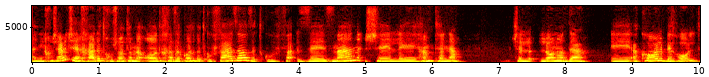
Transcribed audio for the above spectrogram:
אני חושבת שאחד התחושות המאוד חזקות בתקופה הזו זה, תקופה, זה זמן של uh, המתנה, של לא נודע, uh, הכל ב hold.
